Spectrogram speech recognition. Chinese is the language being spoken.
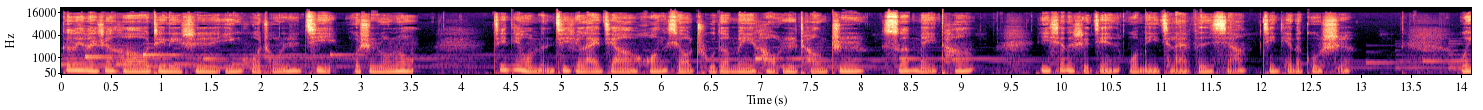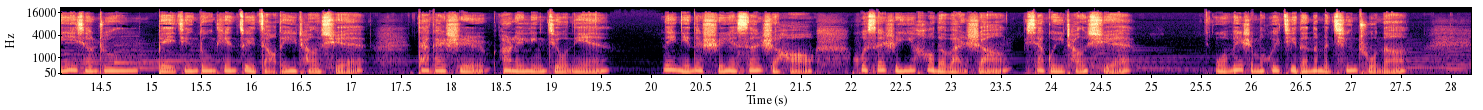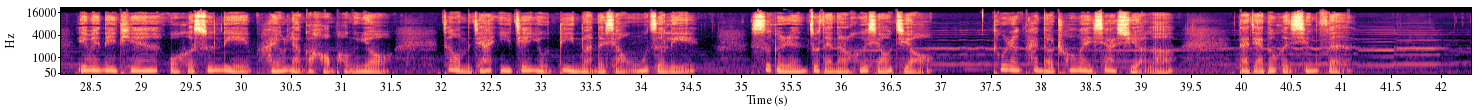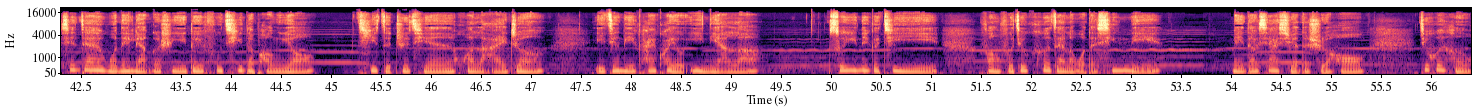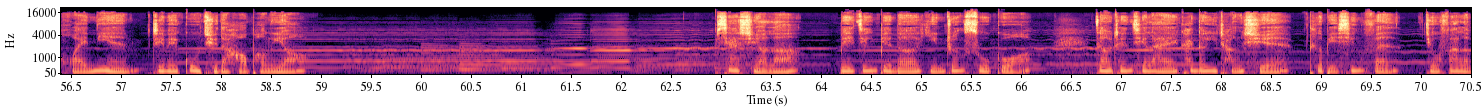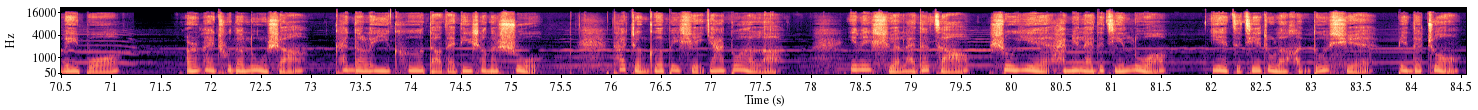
各位晚上好，这里是萤火虫日记，我是蓉蓉。今天我们继续来讲黄小厨的美好日常之酸梅汤。以下的时间，我们一起来分享今天的故事。我印象中，北京冬天最早的一场雪，大概是二零零九年那年的十月三十号或三十一号的晚上下过一场雪。我为什么会记得那么清楚呢？因为那天我和孙俪还有两个好朋友，在我们家一间有地暖的小屋子里，四个人坐在那儿喝小酒，突然看到窗外下雪了，大家都很兴奋。现在我那两个是一对夫妻的朋友，妻子之前患了癌症，已经离开快有一年了，所以那个记忆仿佛就刻在了我的心里，每到下雪的时候。就会很怀念这位故去的好朋友。下雪了，北京变得银装素裹。早晨起来看到一场雪，特别兴奋，就发了微博。而外出的路上看到了一棵倒在地上的树，它整个被雪压断了。因为雪来得早，树叶还没来得及落，叶子接住了很多雪，变得重。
